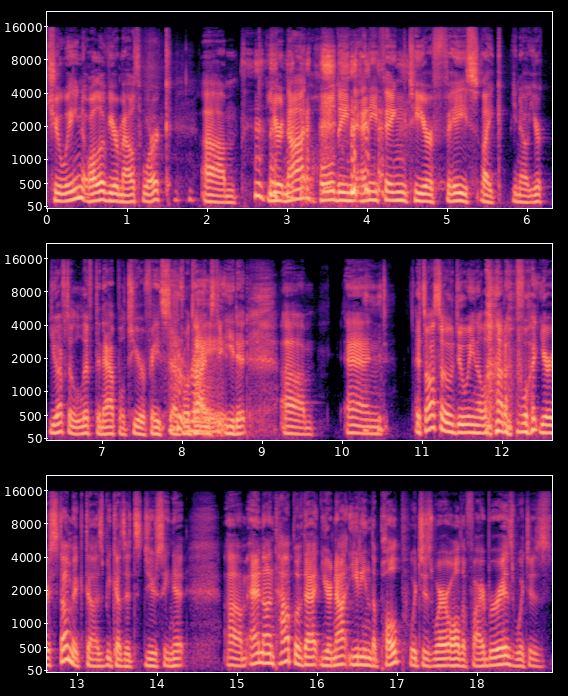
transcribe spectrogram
chewing, all of your mouth work. Um, you're not holding anything to your face, like you know, you're you have to lift an apple to your face several times to eat it, um, and it's also doing a lot of what your stomach does because it's juicing it. Um, and on top of that, you're not eating the pulp, which is where all the fiber is, which is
